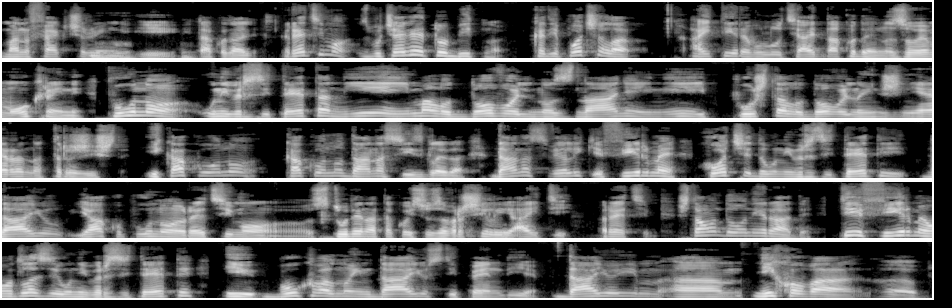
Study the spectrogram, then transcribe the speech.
manufacturing i, i tako dalje. Recimo, zbog čega je to bitno? Kad je počela IT revolucija, ajde tako da je nazovemo u Ukrajini, puno univerziteta nije imalo dovoljno znanja i nije puštalo dovoljno inženjera na tržište. I kako ono kako ono danas izgleda. Danas velike firme hoće da univerziteti daju jako puno recimo studenata koji su završili IT. Recimo, šta onda oni rade? Te firme odlaze u univerzitete i bukvalno im daju stipendije. Daju im um, njihova uh,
